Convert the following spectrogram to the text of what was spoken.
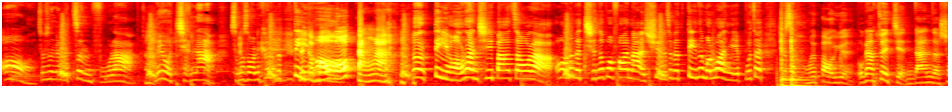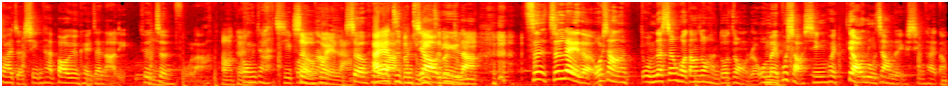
哦，就是那个政府啦，没有钱啦，什么时候，你看那个 那地个某某党啊，那个地哦乱七八糟啦，哦那个钱都不知道花哪里去了，这个地那么乱也不在，就是很会抱怨。我跟你讲，最简单的受害者心态抱怨可以在哪里？就是政府啦，啊对公家机关啦、社会啦社会啦、还有资本主义教育啦 之之类的。我想我们的生活当中很多这种人，我们也不小心会掉入这样的一个心态当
